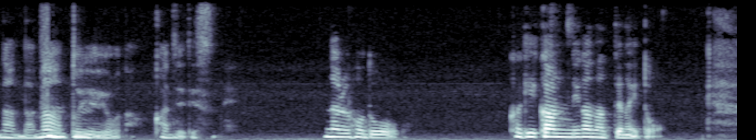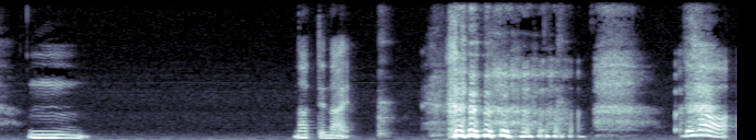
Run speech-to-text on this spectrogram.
なんだなんというような感じですね。なるほど。鍵管理がなってないと。うん。なってない。では、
